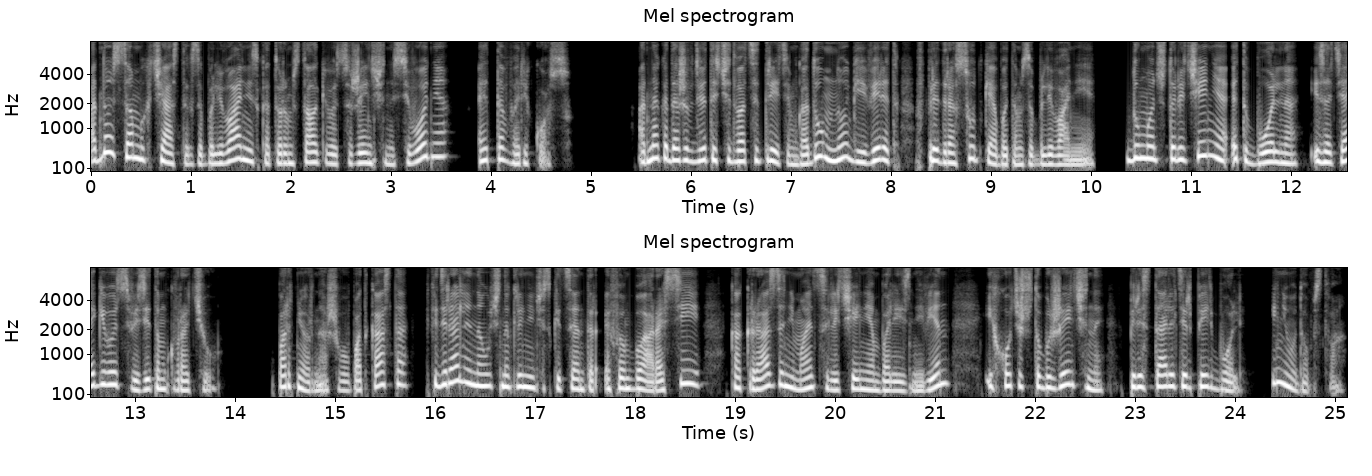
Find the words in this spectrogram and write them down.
Одно из самых частых заболеваний, с которым сталкиваются женщины сегодня, это варикоз. Однако даже в 2023 году многие верят в предрассудки об этом заболевании, думают, что лечение — это больно и затягивают с визитом к врачу. Партнер нашего подкаста, Федеральный научно-клинический центр ФМБА России, как раз занимается лечением болезней вен и хочет, чтобы женщины перестали терпеть боль и неудобства.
